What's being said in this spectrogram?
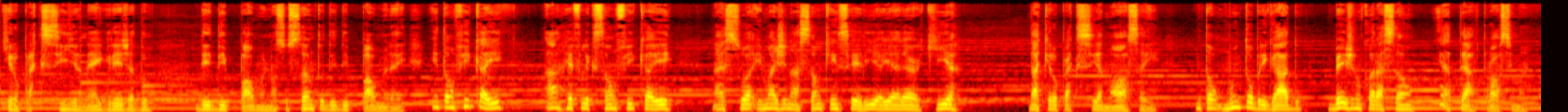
quiropraxia, né, a igreja do Didi Palmer, nosso santo Didi Palmer aí. Então fica aí a reflexão, fica aí na sua imaginação quem seria aí a hierarquia da quiropraxia nossa aí. Então, muito obrigado, beijo no coração e até a próxima.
